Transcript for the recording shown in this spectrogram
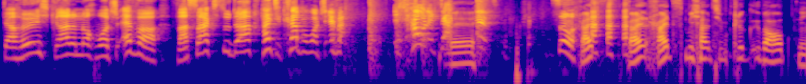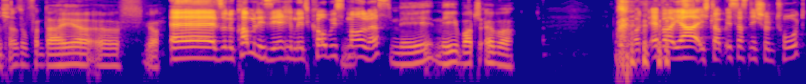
da höre ich gerade noch Watch Ever. Was sagst du da? Halt die Klappe, Watch Ever! Ich hau dich da! Nee. So, reizt, rei- reizt mich halt zum Glück überhaupt nicht. Also von daher, äh, ja. äh, so eine Comedy-Serie mit Kobe Smulders. Nee, nee, watch ever. Watch Ever, ja, ich glaube, ist das nicht schon tot?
